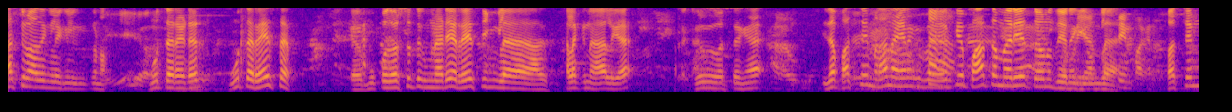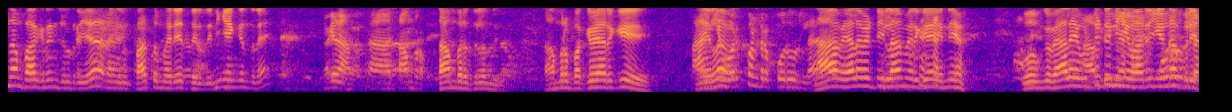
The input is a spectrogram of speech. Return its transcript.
ஆசீர்வாதங்கள் எங்களுக்கு இருக்கணும். மூத்த ரைடர் மூத்த ரேசர் முப்பது வருஷத்துக்கு முன்னாடியே ரேசிங்கில் கலக்குன ஆளுங்க. இவங்க ஒருத்தங்க. இதான் ஃபர்ஸ்ட் டைம் நான் எனக்கு இருக்கே பார்த்த மாதிரியே தோணுது எனக்கு உங்களை ஃபர்ஸ்ட் டைம் தான் பார்க்குறேன்னு சொல்றீங்க நான் எனக்கு பார்த்த மாதிரியே தெரியுது. நீங்க எங்க இருந்துனே இங்கே தான் தாம்பரம். தாம்பரத்துல இருந்து. தாம்பரம் பக்கவே இருக்கு. நான் எல்லாம் ஒர்க் பண்ற போரூர்ல. நான் வேலை வெட்டி இல்லாம இருக்கேன். என்னைய உங்க வேலையை விட்டுட்டு நீங்க வர்றீங்கன்னா பெரிய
